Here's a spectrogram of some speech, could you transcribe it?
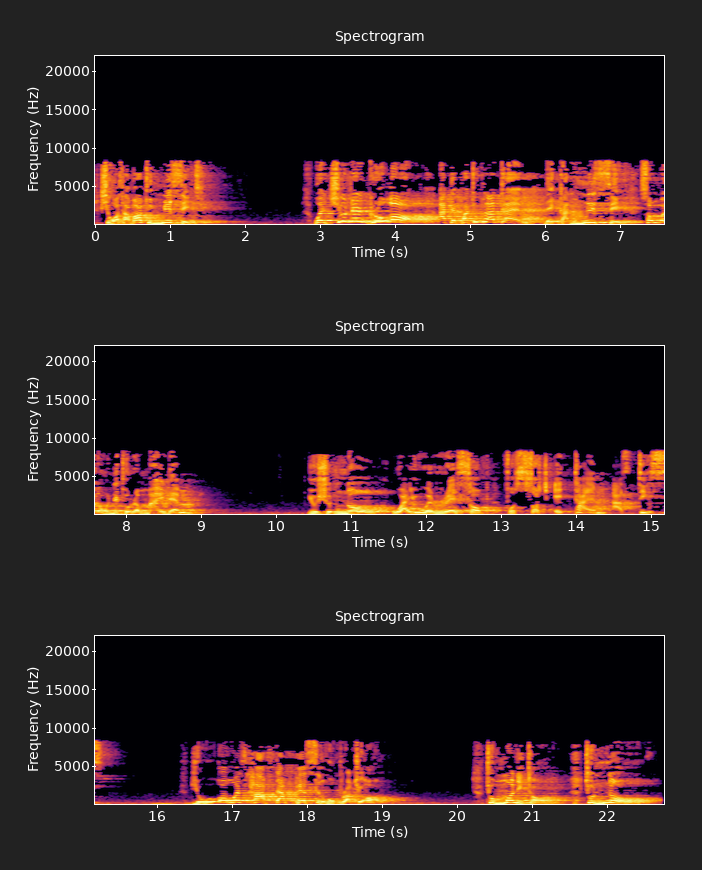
She was about to miss it when children grow up at a particular time, they can miss it. Somebody will need to remind them. You should know why you were raised up for such a time as this. You will always have that person who brought you up to monitor, to know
